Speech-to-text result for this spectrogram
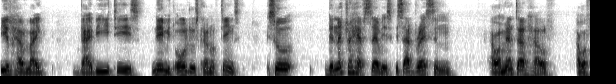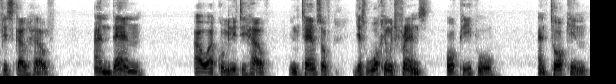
ill health like diabetes, name it, all those kind of things. So the Natural Health Service is addressing our mental health, our physical health, and then our community health in terms of just working with friends or people and talking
